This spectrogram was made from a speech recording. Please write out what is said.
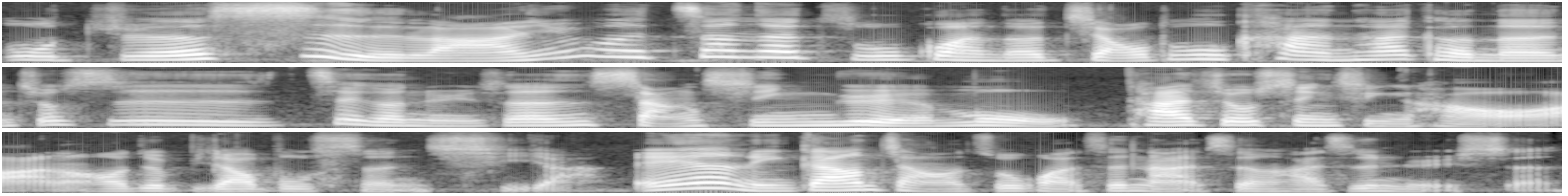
我觉得是啦，因为站在主管的角度看，他可能就是这个女生赏心悦目，他就心情好啊，然后就比较不生气啊。诶，那你刚刚讲的主管是男生还是女生？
